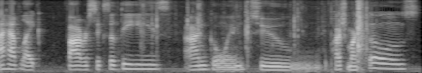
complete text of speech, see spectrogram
I have like five or six of these. I'm going to Poshmark those.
